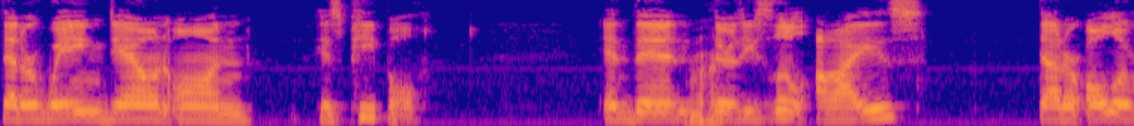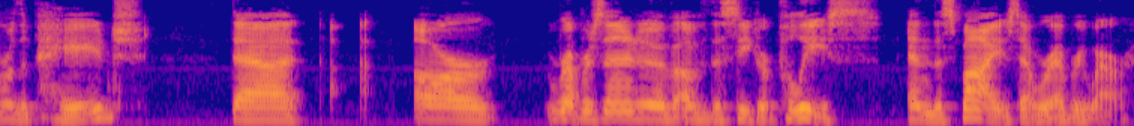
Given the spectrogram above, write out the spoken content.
that are weighing down on his people. And then Right. there are these little eyes that are all over the page that are representative of the secret police and the spies that were everywhere.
